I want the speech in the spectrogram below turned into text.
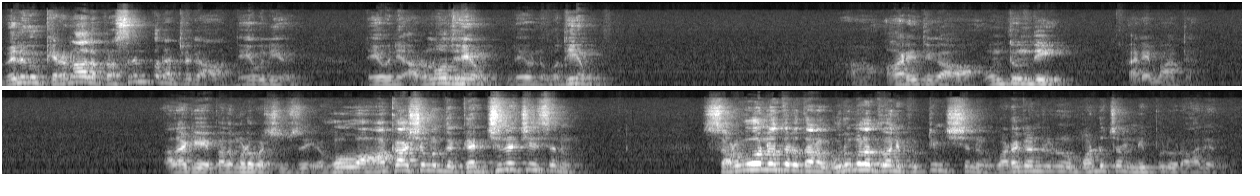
వెలుగు కిరణాలు ప్రసరింపనట్లుగా దేవుని దేవుని అరుణోదయం దేవుని ఉదయం ఆ- రీతిగా ఉంటుంది అనే మాట. అలాగే పదమూడవ వర్షం యహోవా ఆకాశమందు గర్జన చేశాను సర్వోన్నతుడు తన ఉరుముల ధ్వని పుట్టించను వడగండ్లను మండుచను నిప్పులు రాలేను.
